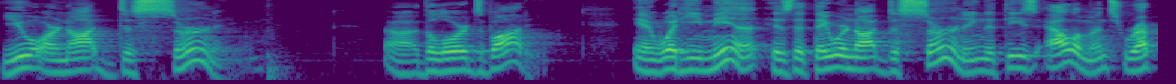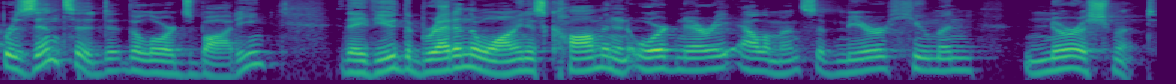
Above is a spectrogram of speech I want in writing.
You are not discerning uh, the Lord's body. And what he meant is that they were not discerning that these elements represented the Lord's body. They viewed the bread and the wine as common and ordinary elements of mere human nourishment.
